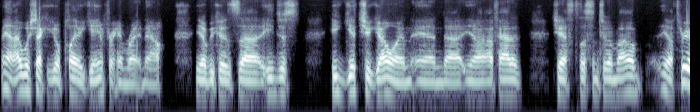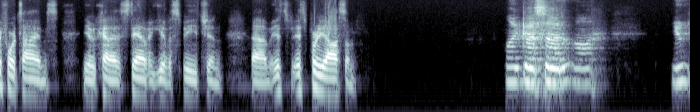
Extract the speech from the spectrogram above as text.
man, I wish I could go play a game for him right now. You know, because uh, he just he gets you going, and uh, you know, I've had a chance to listen to him, uh, you know, three or four times. You know, kind of stand up and give a speech, and um, it's it's pretty awesome. Like I said, uh, you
